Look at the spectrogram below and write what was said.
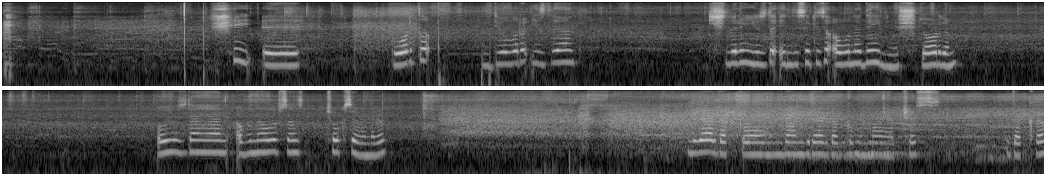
Şey eee bu arada videoları izleyen kişilerin %58'i abone değilmiş gördüm. O yüzden yani abone olursanız çok sevinirim. Birer dakika ondan birer dakika bundan yapacağız. Bir dakika.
